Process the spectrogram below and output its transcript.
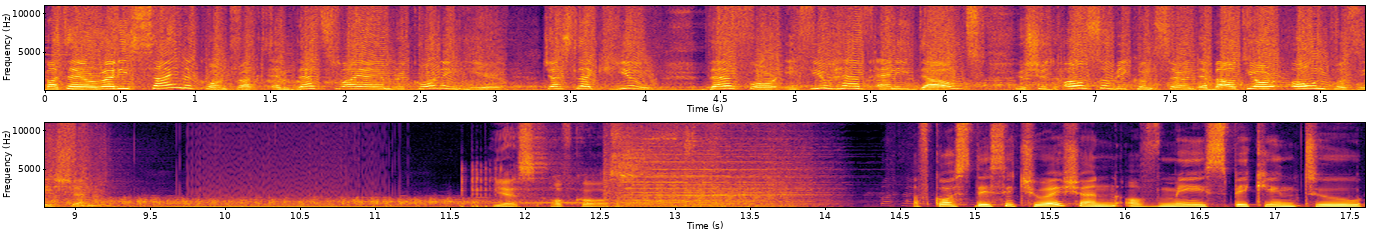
But I already signed the contract, and that's why I am recording here, just like you. Therefore, if you have any doubts, you should also be concerned about your own position. Yes, of course. Of course, this situation of me speaking to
